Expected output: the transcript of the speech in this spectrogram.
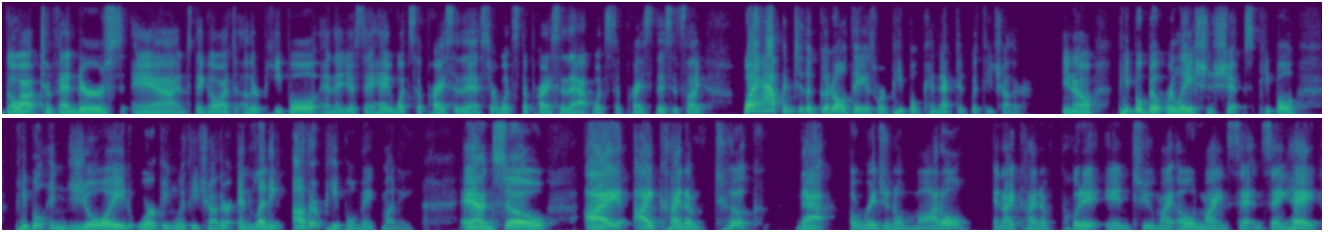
go out to vendors and they go out to other people and they just say, Hey, what's the price of this? Or what's the price of that? What's the price of this? It's like, what happened to the good old days where people connected with each other? You know, people built relationships, people, people enjoyed working with each other and letting other people make money. And so I I kind of took that original model and I kind of put it into my own mindset and saying, hey,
